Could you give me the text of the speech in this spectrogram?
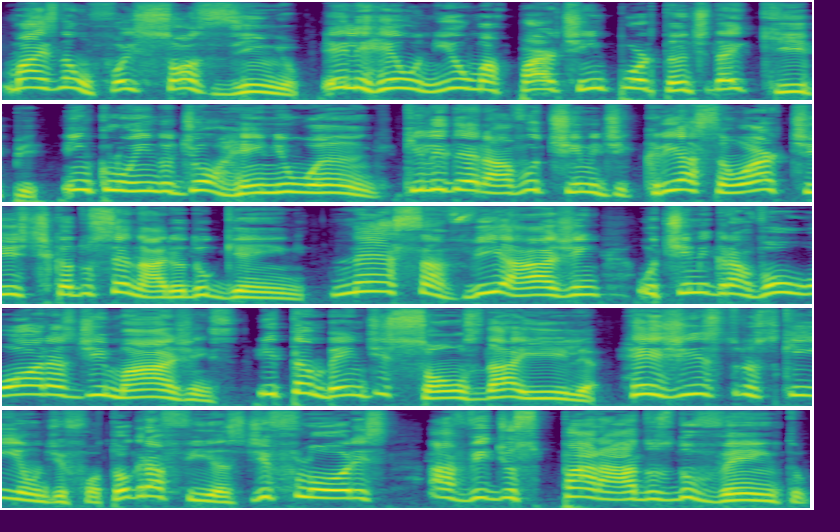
Mas não foi sozinho. Ele reuniu uma parte importante da equipe, incluindo Johane Wang, que liderava o time de criação artística do cenário do game. Nessa viagem, o time gravou horas de imagens e também de sons da ilha. Registros que iam de fotografias de flores a vídeos parados do vento,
